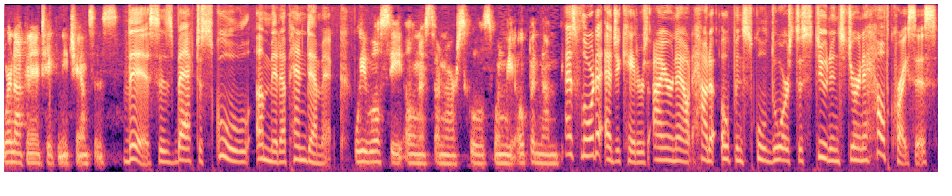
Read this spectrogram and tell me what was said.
We're not going to take any chances. This is back to school amid a pandemic. We will see illness in our schools when we open them. As Florida educators iron out how to open school doors to students during a health crisis,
